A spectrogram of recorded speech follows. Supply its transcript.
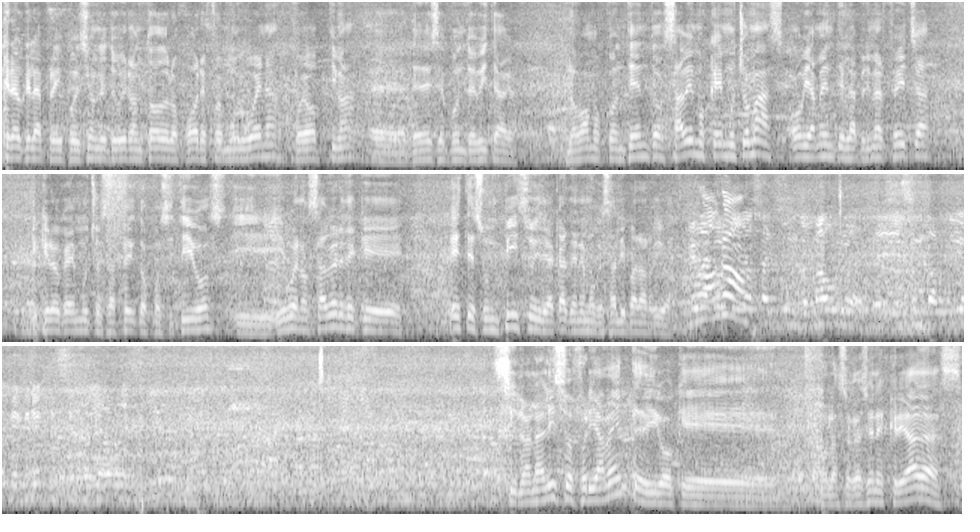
Creo que la predisposición que tuvieron todos los jugadores fue muy buena, fue óptima. Eh, desde ese punto de vista nos vamos contentos. Sabemos que hay mucho más, obviamente es la primera fecha y creo que hay muchos aspectos positivos. Y, y, bueno, saber de que este es un piso y de acá tenemos que salir para arriba. Mauro. al punto, Mauro, es un partido que crees que se podría haber decidido. Si lo analizo fríamente, digo que por las ocasiones creadas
